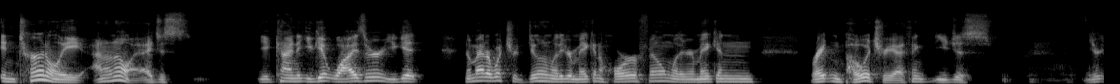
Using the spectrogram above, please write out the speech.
internally, I don't know. I, I just you kind of you get wiser, you get no matter what you're doing, whether you're making a horror film, whether you're making writing poetry, I think you just you're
